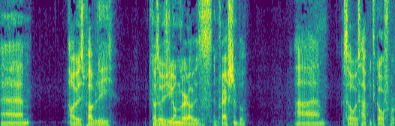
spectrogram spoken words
Um, I was probably because I was younger, I was impressionable. Um, so I was happy to go for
